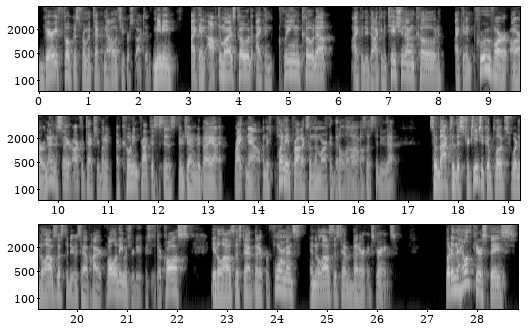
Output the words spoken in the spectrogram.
very focused from a technology perspective, meaning I can optimize code, I can clean code up, I can do documentation on code, I can improve our, our not necessarily our architecture, but our coding practices through generative AI right now. And there's plenty of products in the market that allows us to do that. So back to the strategic approach, what it allows us to do is have higher quality, which reduces our costs. It allows us to have better performance and it allows us to have a better experience. But in the healthcare space,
